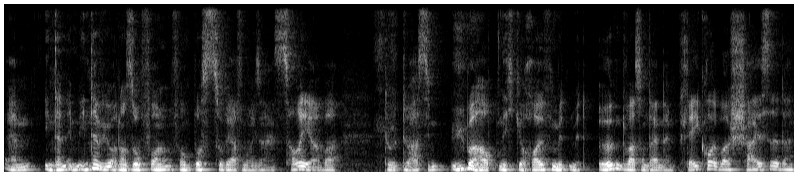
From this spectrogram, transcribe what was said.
ähm, ihn dann im Interview auch noch so vor, vom Bus zu werfen, wo ich sage, sorry, aber du, du hast ihm überhaupt nicht geholfen mit, mit irgendwas und dein, dein Playcall war scheiße, dann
